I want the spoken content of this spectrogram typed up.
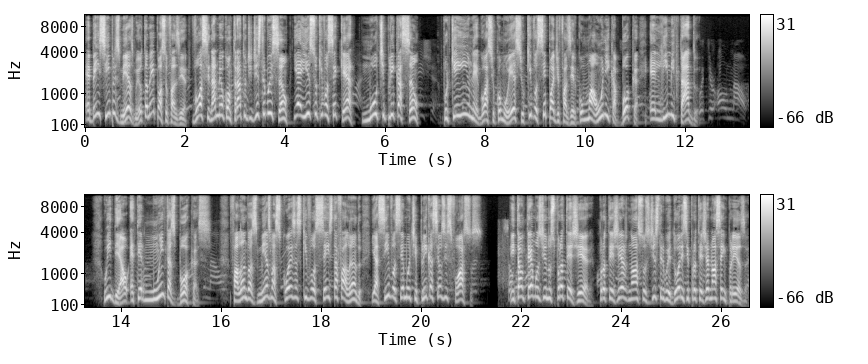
é bem simples mesmo, eu também posso fazer. Vou assinar meu contrato de distribuição. E é isso que você quer: multiplicação. Porque em um negócio como esse, o que você pode fazer com uma única boca é limitado. O ideal é ter muitas bocas, falando as mesmas coisas que você está falando, e assim você multiplica seus esforços. Então temos de nos proteger, proteger nossos distribuidores e proteger nossa empresa.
